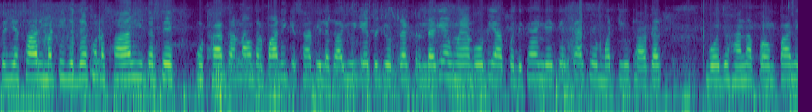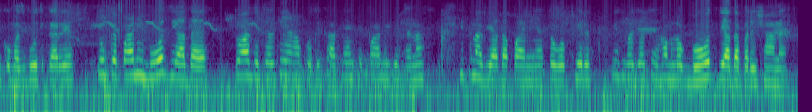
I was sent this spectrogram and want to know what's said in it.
तो ये सारी मट्टी जो देखो ना, सारी इधर से उठा कर ना उधर पानी के साथ ही लगाई हुई है। तो जो ट्रैक्टर लगे हुए हैं, वो भी आपको दिखाएँगे कि कैसे मट्टी उठाकर वो जो है ना पानी को मज़बूत कर रहे हैं। क्योंकि पानी बहुत ज़्यादा है तो आगे चलते हैं, आपको दिखाते हैं कि पानी जो है ना कितना ज़्यादा पानी है। तो वो फिर इस वजह से हम लोग बहुत ज़्यादा परेशान हैं।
